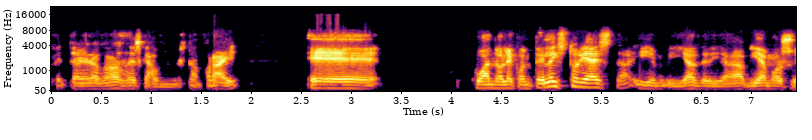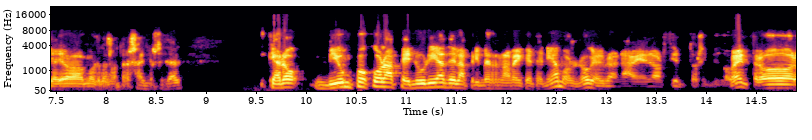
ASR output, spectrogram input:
que lo conoces, que aún está por ahí, cuando le conté la historia esta, y ya, habíamos, ya llevábamos dos o tres años y tal, claro, vi un poco la penuria de la primera nave que teníamos, ¿no? Que era una nave de 200 y pico metros,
